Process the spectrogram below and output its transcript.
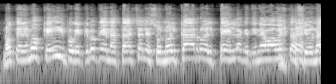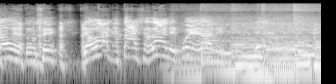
Nos tenemos que ir porque creo que a Natasha le sonó el carro, el Tesla que tiene abajo estacionado. entonces, ya va, Natasha, dale, pues, dale.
